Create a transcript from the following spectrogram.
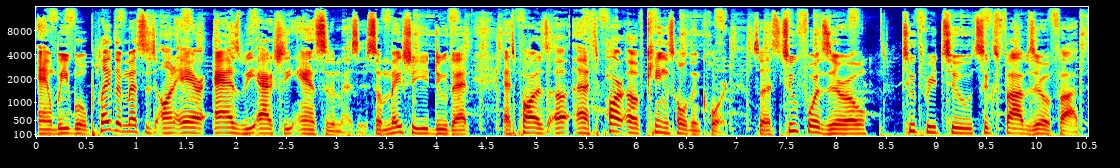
and we will play the message on air as we actually answer the message. So make sure you do that as part of, uh, as part of King's Holding Court. So that's 240-232-6505.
